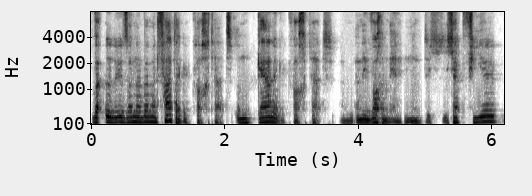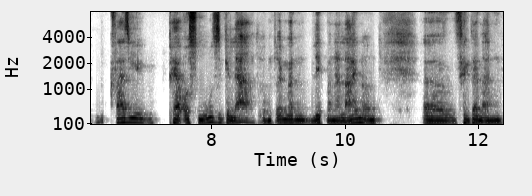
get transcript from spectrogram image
sondern weil mein Vater gekocht hat und gerne gekocht hat an den Wochenenden. Und ich, ich habe viel quasi per Osmose gelernt. Und irgendwann lebt man allein und äh, fängt dann an,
